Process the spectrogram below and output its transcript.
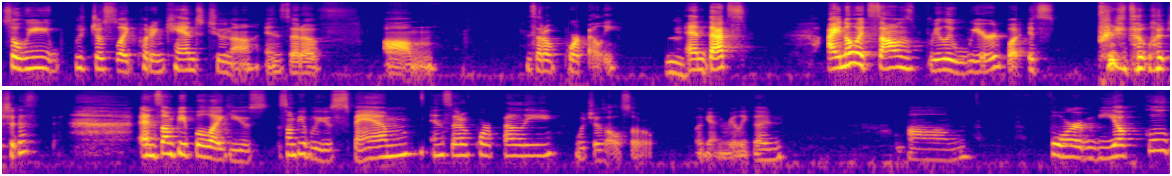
so we would just like put in canned tuna instead of um, instead of pork belly, Mm. and that's I know it sounds really weird, but it's pretty delicious. And some people like use some people use spam instead of pork belly, which is also again really good. Um, for miyeokguk,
